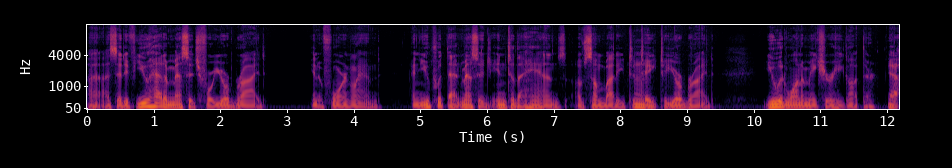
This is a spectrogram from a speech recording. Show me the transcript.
uh, I said, if you had a message for your bride in a foreign land, and you put that message into the hands of somebody to Mm. take to your bride, you would want to make sure he got there. Yeah.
